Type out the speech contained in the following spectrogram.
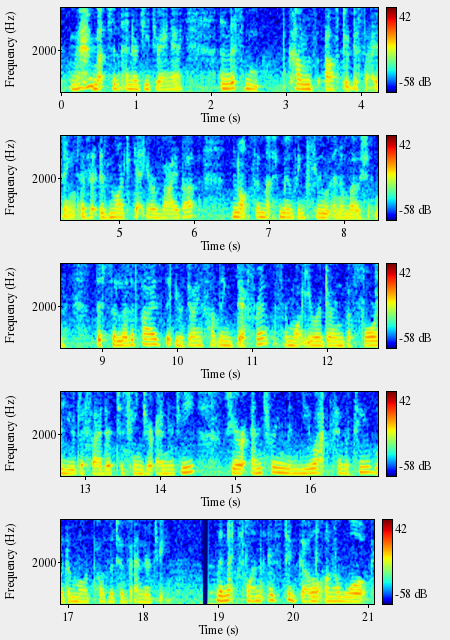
very much an energy drainer, and this comes after deciding, as it is more to get your vibe up, not so much moving through an emotion. This solidifies that you're doing something different from what you were doing before you decided to change your energy, so you're entering the new activity with a more positive energy. The next one is to go on a walk.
